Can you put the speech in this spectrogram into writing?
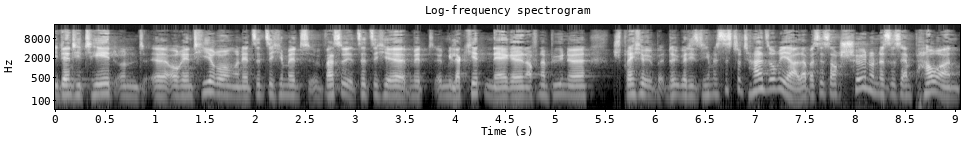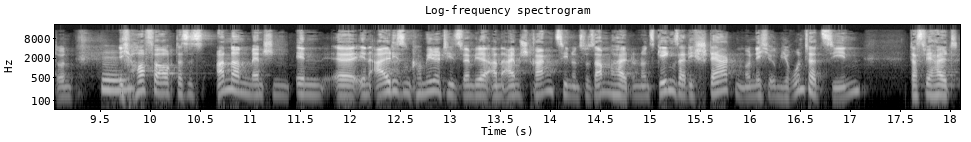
Identität und äh, Orientierung. Und jetzt sitze ich hier mit, weißt du, jetzt sitze ich hier mit irgendwie lackierten Nägeln auf einer Bühne, spreche über, über diese Themen. Es ist total surreal, aber es ist auch schön und es ist empowernd. Und ich hoffe auch, dass es anderen Menschen in, äh, in all diesen Communities, wenn wir an einem Strang ziehen und zusammenhalten und uns gegenseitig stärken und nicht irgendwie runterziehen, dass wir halt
